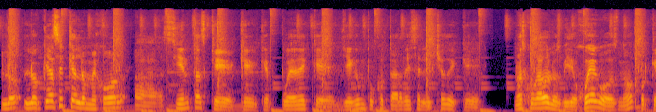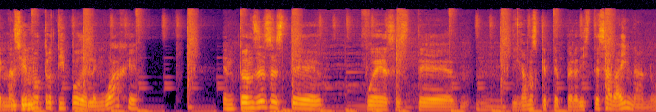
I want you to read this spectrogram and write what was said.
lo, lo que hace que a lo mejor uh, sientas que, que, que, puede que llegue un poco tarde es el hecho de que no has jugado los videojuegos, ¿no? Porque nació uh -huh. en otro tipo de lenguaje. Entonces, este, pues, este, digamos que te perdiste esa vaina, ¿no?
